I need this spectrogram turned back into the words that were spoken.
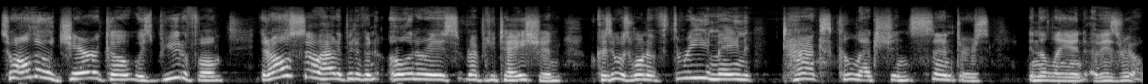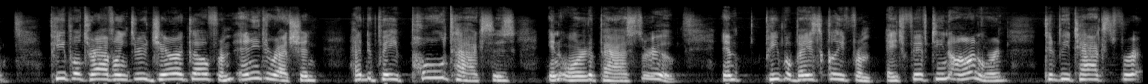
So, although Jericho was beautiful, it also had a bit of an onerous reputation because it was one of three main tax collection centers in the land of Israel. People traveling through Jericho from any direction had to pay poll taxes in order to pass through. And people basically from age 15 onward could be taxed for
